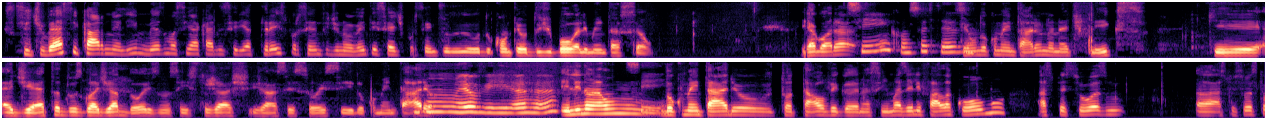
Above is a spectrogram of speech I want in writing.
se tivesse carne ali, mesmo assim a carne seria 3% de 97% do, do conteúdo de boa alimentação. E agora Sim, com certeza. tem um documentário na Netflix que é Dieta dos Gladiadores. Não sei se tu já, já acessou esse documentário. Hum, eu vi, aham. Ele não é um Sim. documentário total vegano, assim, mas ele fala como as pessoas as pessoas que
